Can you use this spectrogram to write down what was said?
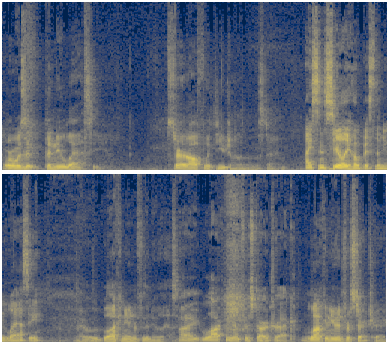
Or was it The New Lassie? Start off with you, Jonathan, this time. I sincerely hope it's the new Lassie. All right, we're locking you in for The New Lassie. I locked me in for Star Trek. Locking you in for Star Trek.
